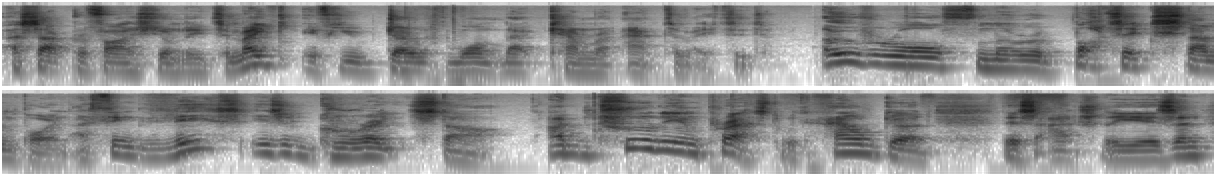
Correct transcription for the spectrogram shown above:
a sacrifice you'll need to make if you don't want that camera activated overall, from a robotics standpoint, I think this is a great start. I'm truly impressed with how good this actually is, and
